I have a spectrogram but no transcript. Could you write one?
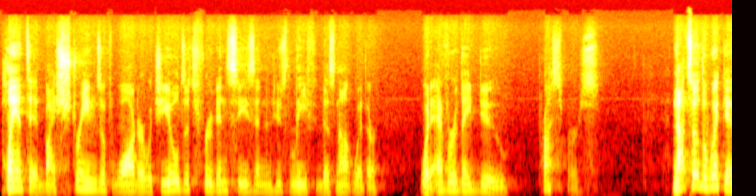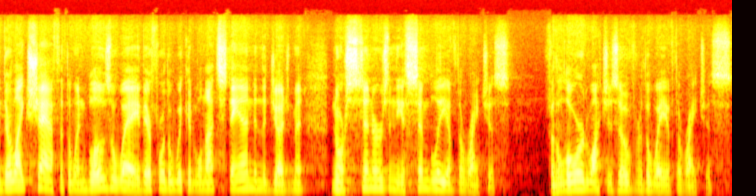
planted by streams of water, which yields its fruit in season and whose leaf does not wither. Whatever they do prospers. Not so the wicked. They're like chaff that the wind blows away. Therefore, the wicked will not stand in the judgment, nor sinners in the assembly of the righteous. For the Lord watches over the way of the righteous,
